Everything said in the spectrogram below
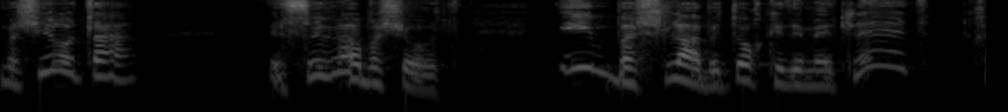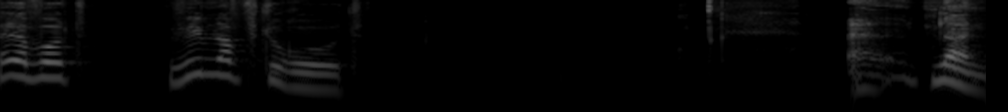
משאיר אותה 24 שעות. אם בשלה בתוך כדי מעת לעת, חייבות, ואם לאו פטורות. תנן,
